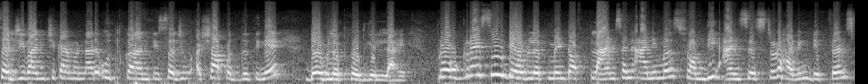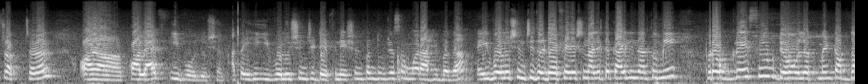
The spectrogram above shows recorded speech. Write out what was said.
सजीवांची काय म्हणणार आहे? उत्क्रांती सजीव अशा पद्धतीने डेव्हलप होत गेलेला आहे. Progressive development of plants and animals from the ancestor having different structural call as evolution आता ही इव्होल्युशनची डेफिनेशन पण तुमच्यासमोर आहे बघा. इव्होल्युशनची जर डेफिनेशन आली तर काय लिहिणार तुम्ही? Progressive development of the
